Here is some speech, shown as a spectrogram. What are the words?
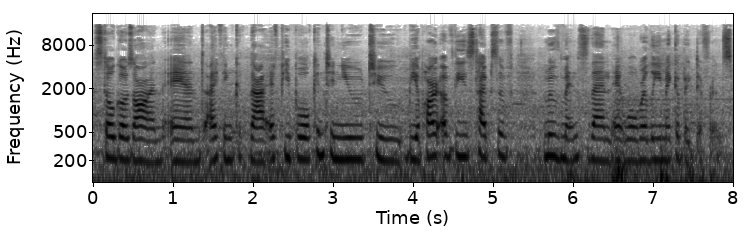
still goes on. And i think that if people continue to be a part of these types of movements then it will really make a big difference.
